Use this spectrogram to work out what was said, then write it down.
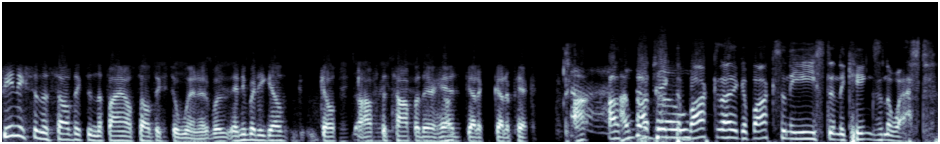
Phoenix and the Celtics in the final, Celtics to win it. Was anybody else, else off the top of their head got a got a pick? I, I'll, I'm gonna I'll take the go- Bucks. I think a box in the East and the Kings in the West.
